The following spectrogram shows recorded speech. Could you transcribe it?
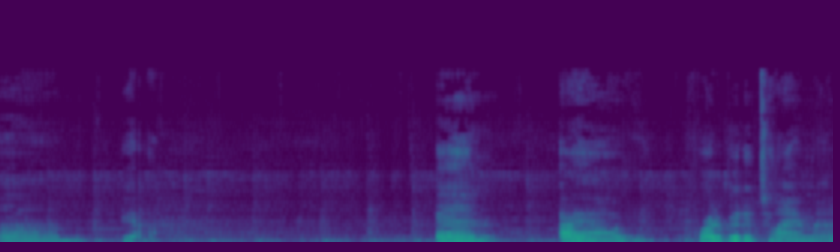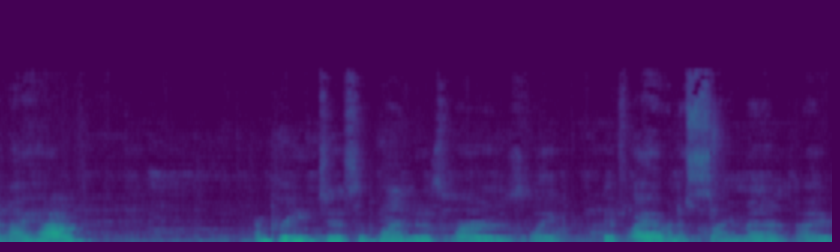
um, yeah. And I have quite a bit of time, and I have, I'm pretty disciplined as far as like, if I have an assignment, I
